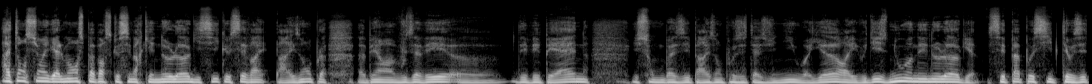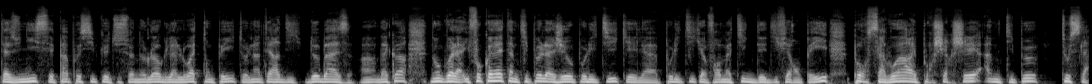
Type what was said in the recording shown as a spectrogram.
Attention également, c'est pas parce que c'est marqué no log ici que c'est vrai. Par exemple, eh bien, vous avez euh, des VPN, ils sont basés par exemple aux États-Unis ou ailleurs, et ils vous disent nous on est no log. C'est pas possible. Tu es aux États-Unis, c'est pas possible que tu sois no log. La loi de ton pays te l'interdit de base, hein, d'accord? Donc voilà, il faut connaître un petit peu la géopolitique et la politique informatique des différents pays pour savoir et pour chercher un petit peu tout cela.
